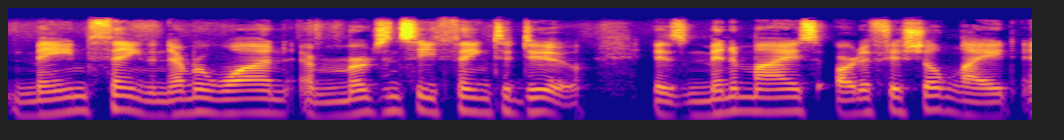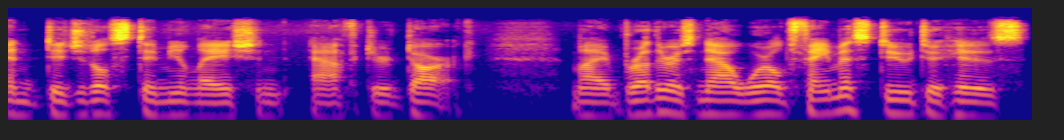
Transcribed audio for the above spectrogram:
main thing, the number one emergency thing to do is minimize artificial light and digital stimulation after dark. My brother is now world famous due to his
